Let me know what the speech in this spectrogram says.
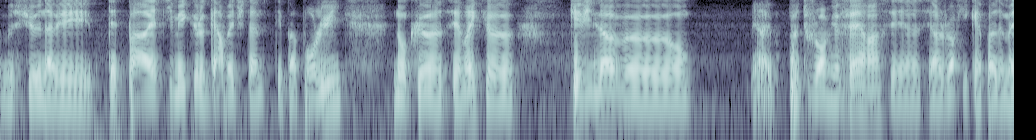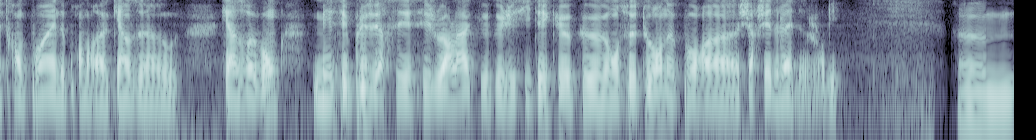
monsieur n'avait peut-être pas estimé que le garbage time c'était pas pour lui. Donc c'est vrai que Kevin Love, il peut toujours mieux faire. Hein. C'est un joueur qui est capable de mettre 30 points et de prendre 15, 15 rebonds. Mais c'est plus vers ces, joueurs-là que, j'ai cités qu'on se tourne pour euh, chercher de l'aide aujourd'hui. Euh,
